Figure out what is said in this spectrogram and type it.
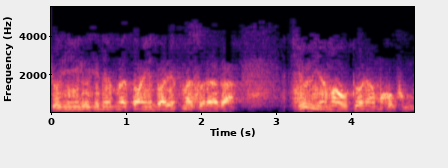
လူချင်းလူချင်းနဲ့မှတ်သွားရင်သွားတယ်မှတ်ဆိုတာကရွတ်နေရမှာကိုပြောတာမဟုတ်ဘူး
